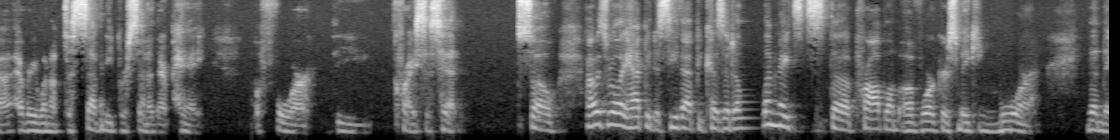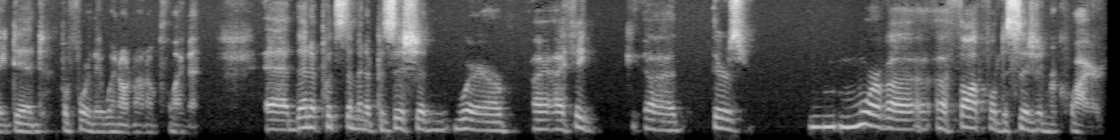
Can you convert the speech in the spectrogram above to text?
uh, everyone up to 70% of their pay before the crisis hit. So I was really happy to see that because it eliminates the problem of workers making more than they did before they went on unemployment. And then it puts them in a position where I, I think uh, there's more of a, a, thoughtful decision required.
